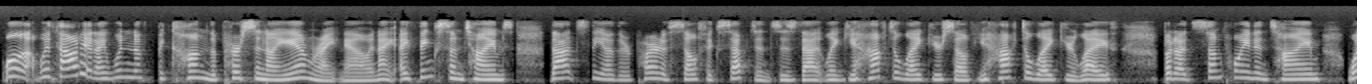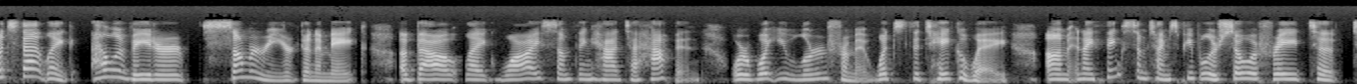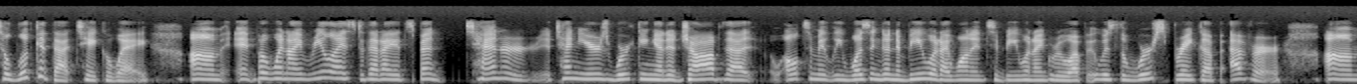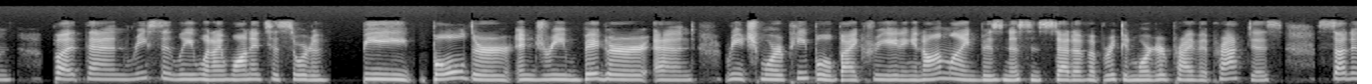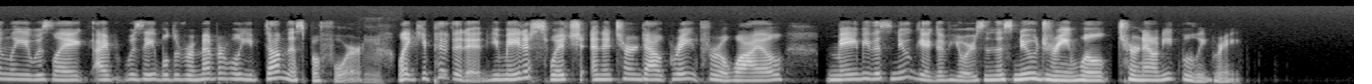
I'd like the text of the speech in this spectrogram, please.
Well, uh, without it, I wouldn't have become the person I am right now. And I, I think sometimes that's the other part of self acceptance is that, like, you have to like yourself, you have to like your life. But at some point in time, what's that, like, elevator summary you're going to make about like why something had to happen or what you learned from it what's the takeaway um, and i think sometimes people are so afraid to to look at that takeaway um, it, but when i realized that i had spent 10 or 10 years working at a job that ultimately wasn't going to be what I wanted to be when I grew up. It was the worst breakup ever. Um, but then recently, when I wanted to sort of be bolder and dream bigger and reach more people by creating an online business instead of a brick and mortar private practice suddenly it was like i was able to remember well you've done this before. Mm. like you pivoted. You made a switch and it turned out great for a while. Maybe this new gig of yours and this new dream will turn out equally great.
